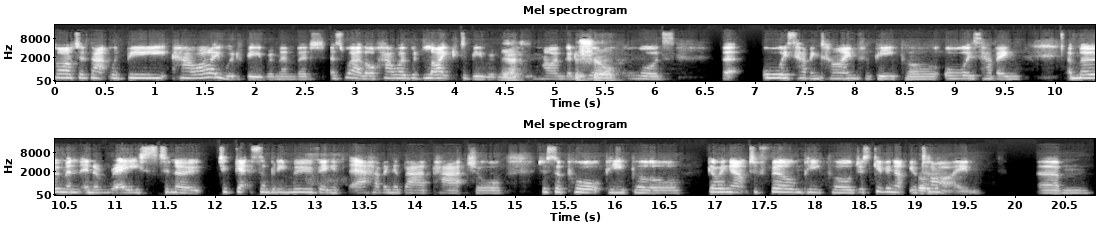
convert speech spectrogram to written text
part of that would be how I would be remembered as well, or how I would like to be remembered, yeah, and how I'm going to work sure. towards that. Always having time for people, always having a moment in a race to know to get somebody moving if they're having a bad patch, or to support people, or going out to film people, just giving up your time. Um,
